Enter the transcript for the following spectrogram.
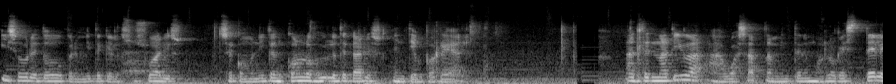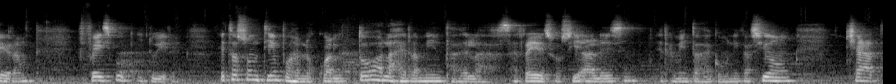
y sobre todo permite que los usuarios se comuniquen con los bibliotecarios en tiempo real. Alternativa a WhatsApp también tenemos lo que es Telegram, Facebook y Twitter. Estos son tiempos en los cuales todas las herramientas de las redes sociales, herramientas de comunicación, chat,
